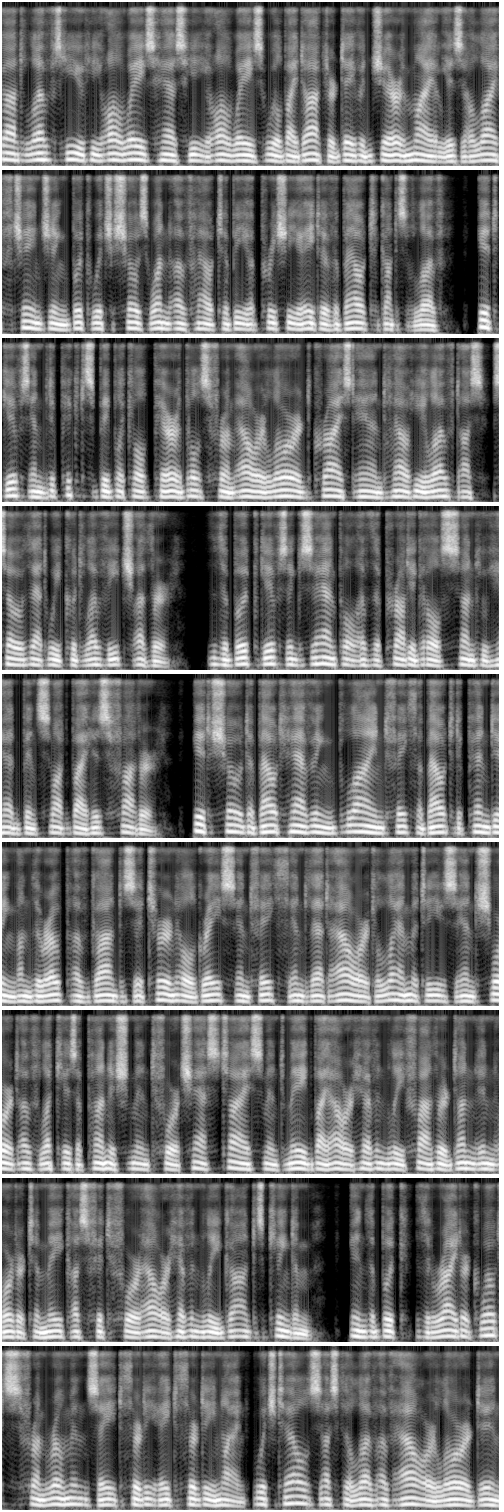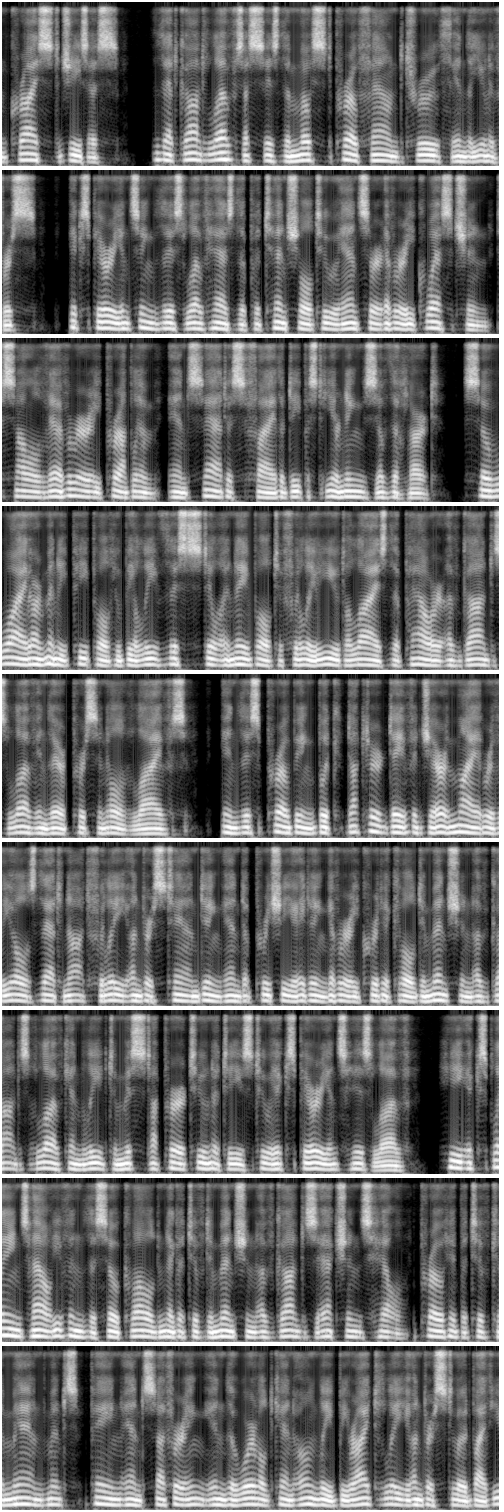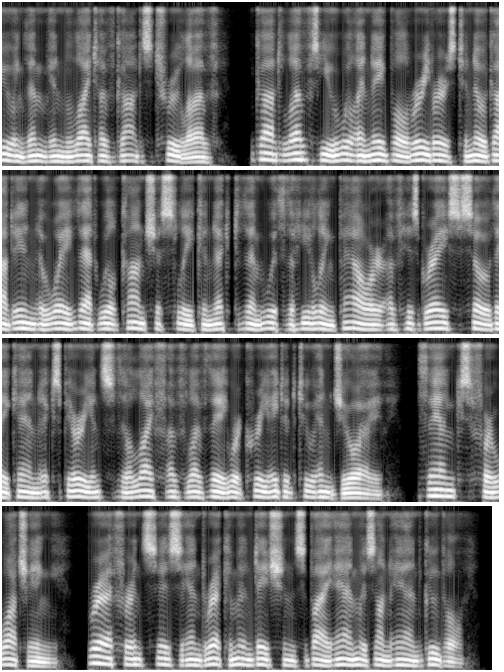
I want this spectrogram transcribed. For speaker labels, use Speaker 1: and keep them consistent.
Speaker 1: God Loves You, He Always Has, He Always Will by Dr. David Jeremiah is a life changing book which shows one of how to be appreciative about God's love. It gives and depicts biblical parables from our Lord Christ and how He loved us so that we could love each other. The book gives example of the prodigal son who had been sought by his father. It showed about having blind faith, about depending on the rope of God's eternal grace and faith, and that our calamities and short of luck is a punishment for chastisement made by our Heavenly Father, done in order to make us fit for our Heavenly God's kingdom. In the book, the writer quotes from Romans 8 38 39, which tells us the love of our Lord in Christ Jesus. That God loves us is the most profound truth in the universe. Experiencing this love has the potential to answer every question, solve every problem, and satisfy the deepest yearnings of the heart. So, why are many people who believe this still unable to fully utilize the power of God's love in their personal lives? In this probing book, Dr. David Jeremiah reveals that not fully understanding and appreciating every critical dimension of God's love can lead to missed opportunities to experience His love. He explains how even the so called negative dimension of God's actions, hell, prohibitive commandments, pain, and suffering in the world can only be rightly understood by viewing them in light of God's true love. God Loves You will enable readers to know God in a way that will consciously connect them with the healing power of His grace so they can experience the life of love they were created to enjoy. Thanks for watching. References and recommendations by Amazon and Google.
